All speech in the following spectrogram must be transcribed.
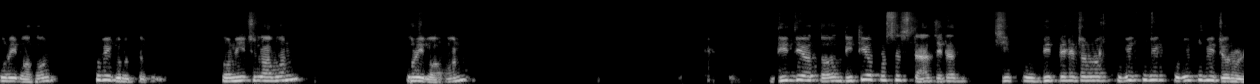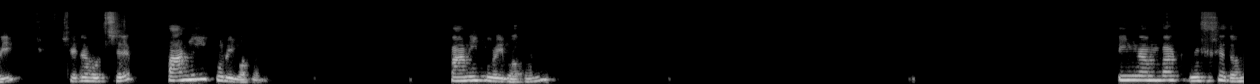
পরিবহন খুবই গুরুত্বপূর্ণ। খনিজ লবণ পরিবহন। দ্বিতীয়ত, দ্বিতীয় প্রসেসটা যেটা উদ্ভিদ দেহের জন্য খুবই খুবই খুবই খুবই জরুরি, সেটা হচ্ছে পানি পরিবহন। পানি পরিবহন। তিন নাম্বার প্রচ্ছেদন।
